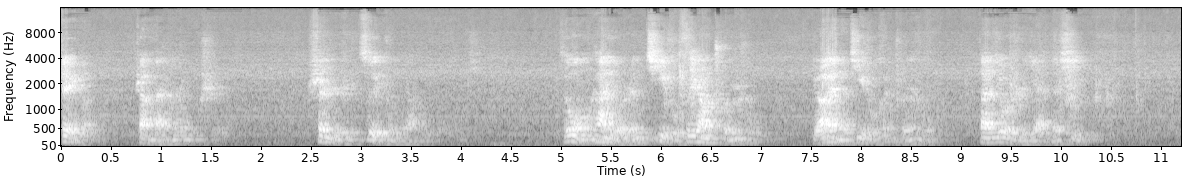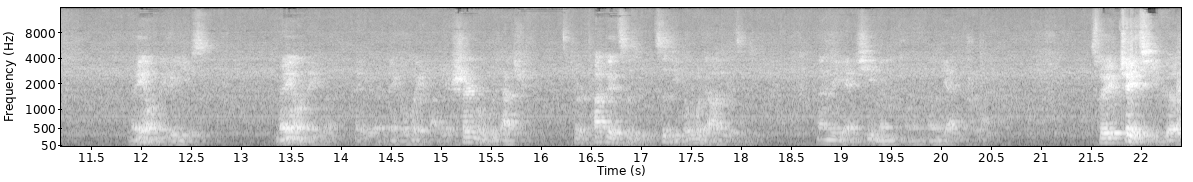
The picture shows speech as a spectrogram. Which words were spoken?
这个占百分之五十，甚至是最重要的一个东西。所以我们看有人技术非常纯熟，表演的技术很纯熟，但就是演的戏没有那个意思，没有那个那个那个味道，也深入不下去。就是他对自己自己都不了解自己，那那演戏能能能演出来？所以这几个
